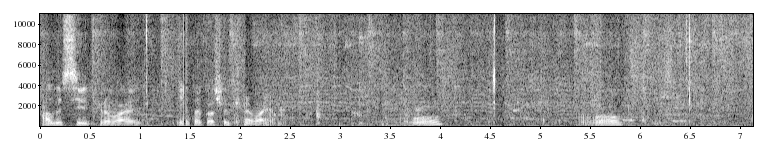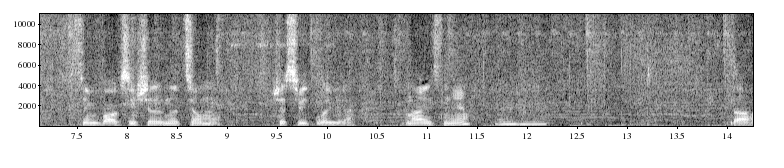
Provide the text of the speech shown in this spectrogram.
Але всі відкривають. І також відкриваємо. О. О. 7 баксів ще на цьому. Ще світло є. Найс, ні? Угу. Так,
